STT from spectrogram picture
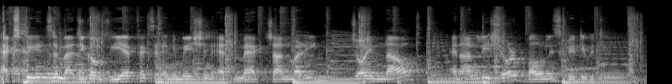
Experience the magic of VFX and animation at MAC Chanmari. Join now and unleash your boundless creativity.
